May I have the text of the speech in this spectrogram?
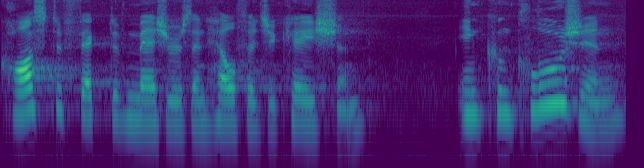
cost effective measures and health education. In conclusion,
